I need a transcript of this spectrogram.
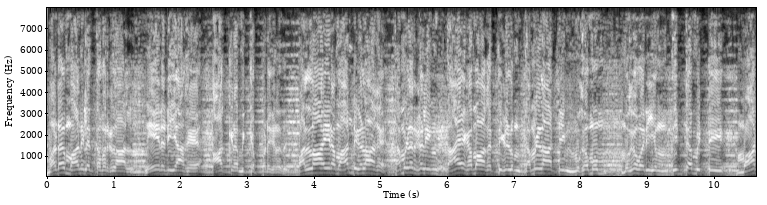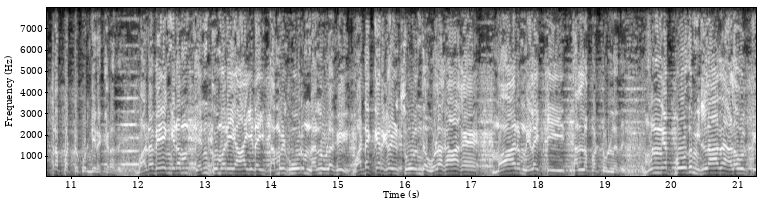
வட மாநிலத்தவர்களால் நேரடியாக ஆக்கிரமிக்கப்படுகிறது. பல்லாயிரம் ஆண்டுகளாக தமிழர்களின் தாயகமாக திகழும் தமிழ்நாட்டின் முகமும் முகவரியும் திட்டமிட்டு மாற்றப்பட்டுக் கொண்டிருக்கிறது. வடவேங்கிடம் தென்குமரி ஆயிடை தமிழ் கூறும் நல்லுலகு வடக்கர்கள் சூழ்ந்த உலகாக மாறும் நிலைக்கு தள்ளப்பட்டுள்ளது. முன்னெப்போதும் இல்லாத அளவுக்கு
